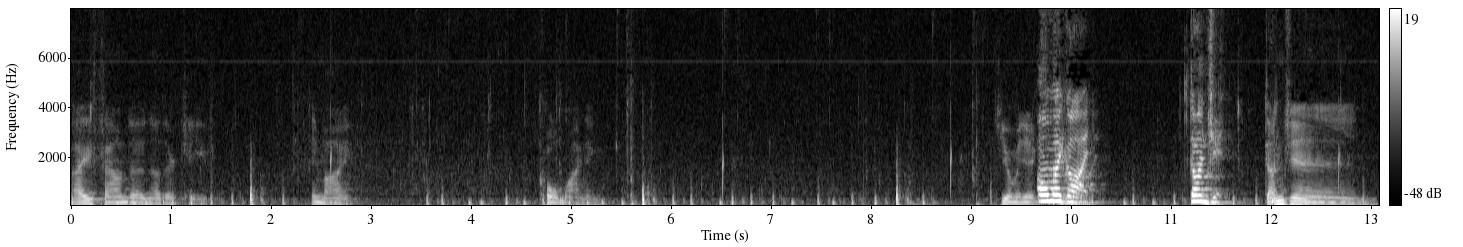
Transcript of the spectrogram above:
I found another cave in my coal mining. Do you want me to Oh my god. Dungeon. Dungeon.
